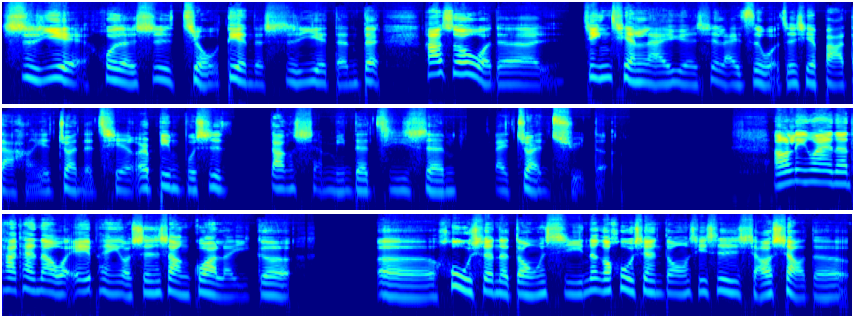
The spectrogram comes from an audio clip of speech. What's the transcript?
事业，或者是酒店的事业等等。他说：“我的金钱来源是来自我这些八大行业赚的钱，而并不是当神明的机身来赚取的。”然后另外呢，他看到我 A 朋友身上挂了一个呃护身的东西，那个护身东西是小小的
